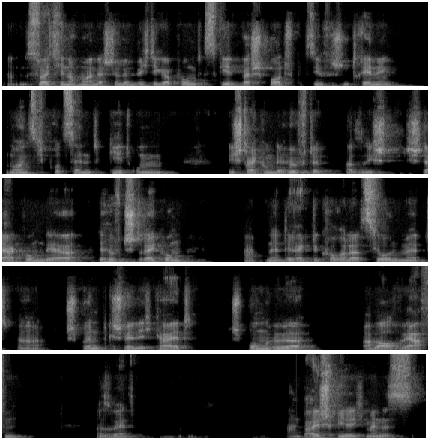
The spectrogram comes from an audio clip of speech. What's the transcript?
das ist vielleicht hier nochmal an der Stelle ein wichtiger Punkt. Es geht bei sportspezifischen Training, 90 Prozent geht um die Streckung der Hüfte. Also die, Stärkung der, der Hüftstreckung hat eine direkte Korrelation mit äh, Sprintgeschwindigkeit, Sprunghöhe, aber auch Werfen. Also jetzt ein Beispiel, ich meine, das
